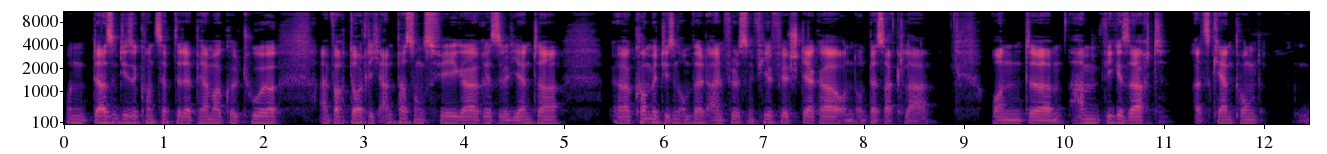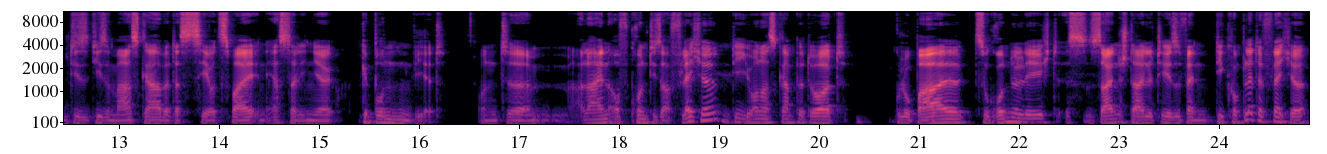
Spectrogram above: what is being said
Und da sind diese Konzepte der Permakultur einfach deutlich anpassungsfähiger, resilienter, äh, kommen mit diesen Umwelteinflüssen viel, viel stärker und, und besser klar. Und äh, haben, wie gesagt, als Kernpunkt diese, diese Maßgabe, dass CO2 in erster Linie gebunden wird. Und ähm, allein aufgrund dieser Fläche, die Jonas Gampe dort global zugrunde legt, ist seine steile These, wenn die komplette Fläche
